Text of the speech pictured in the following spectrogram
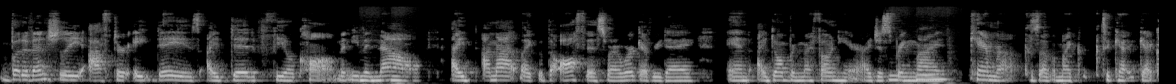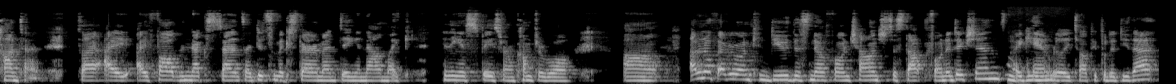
but eventually after eight days, I did feel calm. And even now I, I'm at like the office where I work every day and I don't bring my phone here. I just bring my camera because of my, to get, get content. So I, I, I followed the next sense. I did some experimenting and now I'm like hitting a space where I'm comfortable. Uh, I don't know if everyone can do this no phone challenge to stop phone addictions. I can't really tell people to do that.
